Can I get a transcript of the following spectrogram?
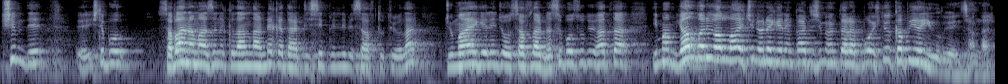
Şimdi e, işte bu sabah namazını kılanlar ne kadar disiplinli bir saf tutuyorlar. Cuma'ya gelince o saflar nasıl bozuluyor? Hatta imam yalvarıyor Allah için öne gelin kardeşim ön taraf boş diyor kapıya yığılıyor insanlar.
